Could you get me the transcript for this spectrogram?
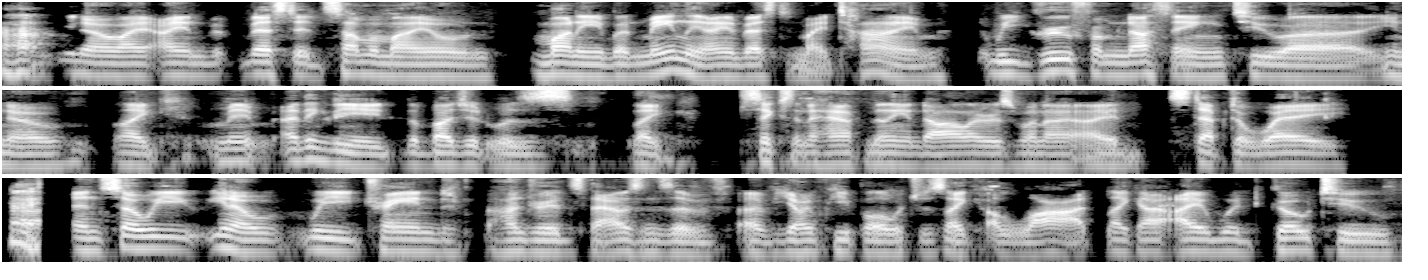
Uh-huh. You know, I, I invested some of my own money, but mainly I invested my time. We grew from nothing to, uh, you know, like I think the the budget was like six and a half million dollars when I, I stepped away. Nice. And so we, you know, we trained hundreds, thousands of, of young people, which was like a lot. Like I, I would go to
